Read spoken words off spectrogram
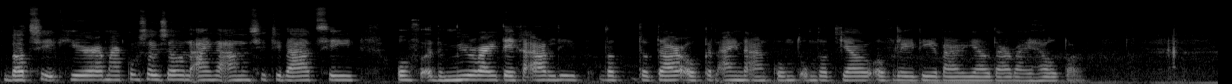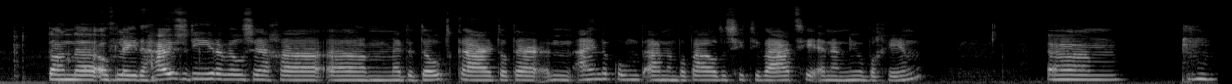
dat zie ik hier. Maar er komt sowieso een einde aan een situatie. Of de muur waar je tegenaan liep. Dat, dat daar ook een einde aan komt. Omdat jouw overleden dierbaren jou daarbij helpen. Dan de overleden huisdieren wil zeggen um, met de doodkaart dat er een einde komt aan een bepaalde situatie en een nieuw begin. Um,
